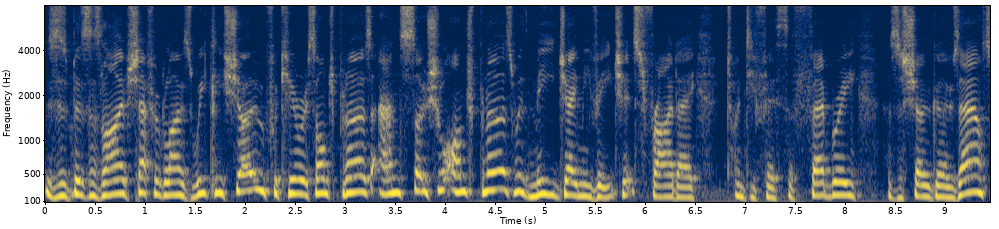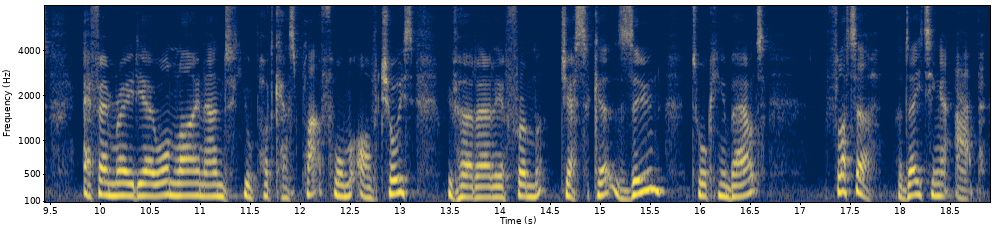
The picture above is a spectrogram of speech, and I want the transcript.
This is Business Live, Sheffield Live's weekly show for curious entrepreneurs and social entrepreneurs with me, Jamie Veach. It's Friday, 25th of February, as the show goes out. FM radio, online, and your podcast platform of choice. We've heard earlier from Jessica Zoon talking about Flutter, a dating app.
